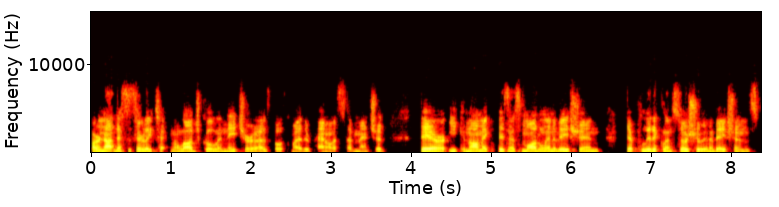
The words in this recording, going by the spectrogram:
are not necessarily technological in nature, as both my other panelists have mentioned They are economic business model innovation, they're political and social innovations.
